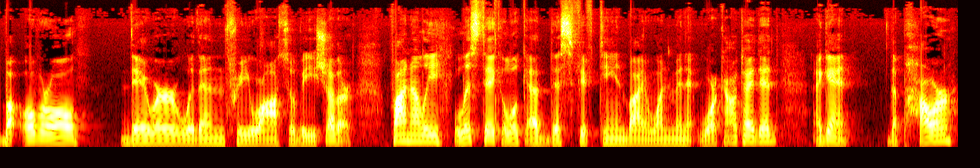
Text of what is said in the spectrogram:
but overall, they were within 3 watts of each other. Finally, let's take a look at this 15 by 1 minute workout I did. Again, the power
